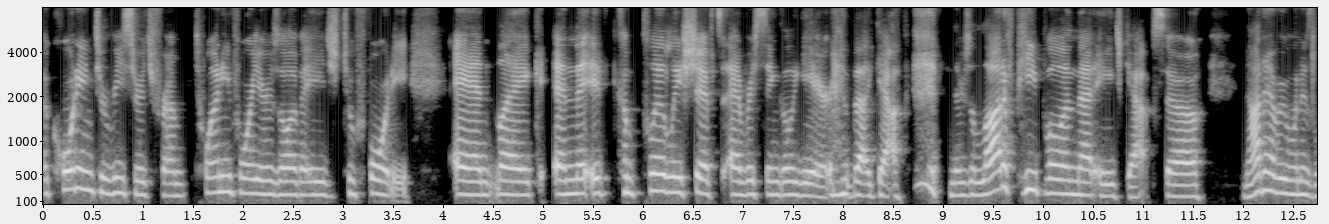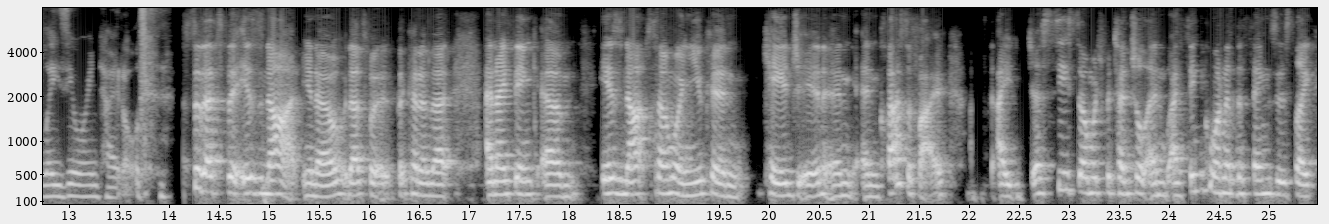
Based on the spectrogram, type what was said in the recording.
according to research from 24 years old of age to 40, and like, and it completely shifts every single year that gap. And there's a lot of people in that age gap, so not everyone is lazy or entitled. so that's the is not, you know, that's what the kind of that. And I think um, is not someone you can cage in and, and classify. I just see so much potential. And I think one of the things is like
